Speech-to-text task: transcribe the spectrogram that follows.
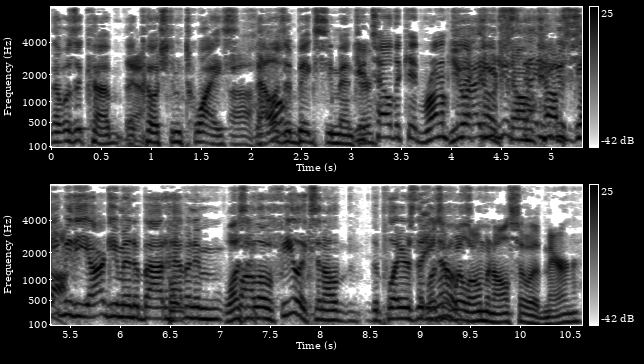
that was a Cub that Yeah. coached him twice. Uh-huh. that So? was a big cementer. you tell the kid, run up to You, that you coach, just, tell him you Cubs just suck. gave me the argument about having him wasn't- follow Felix and all the players that he Wasn't knows. Will Ohman also a Mariner?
